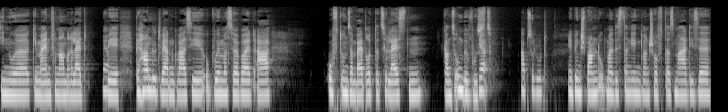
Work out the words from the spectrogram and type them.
die nur gemein von anderen Leuten ja. be behandelt werden quasi, obwohl wir selber halt auch oft unseren Beitrag dazu leisten, ganz unbewusst. Ja, absolut. Ich bin gespannt, ob man das dann irgendwann schafft, dass man diese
